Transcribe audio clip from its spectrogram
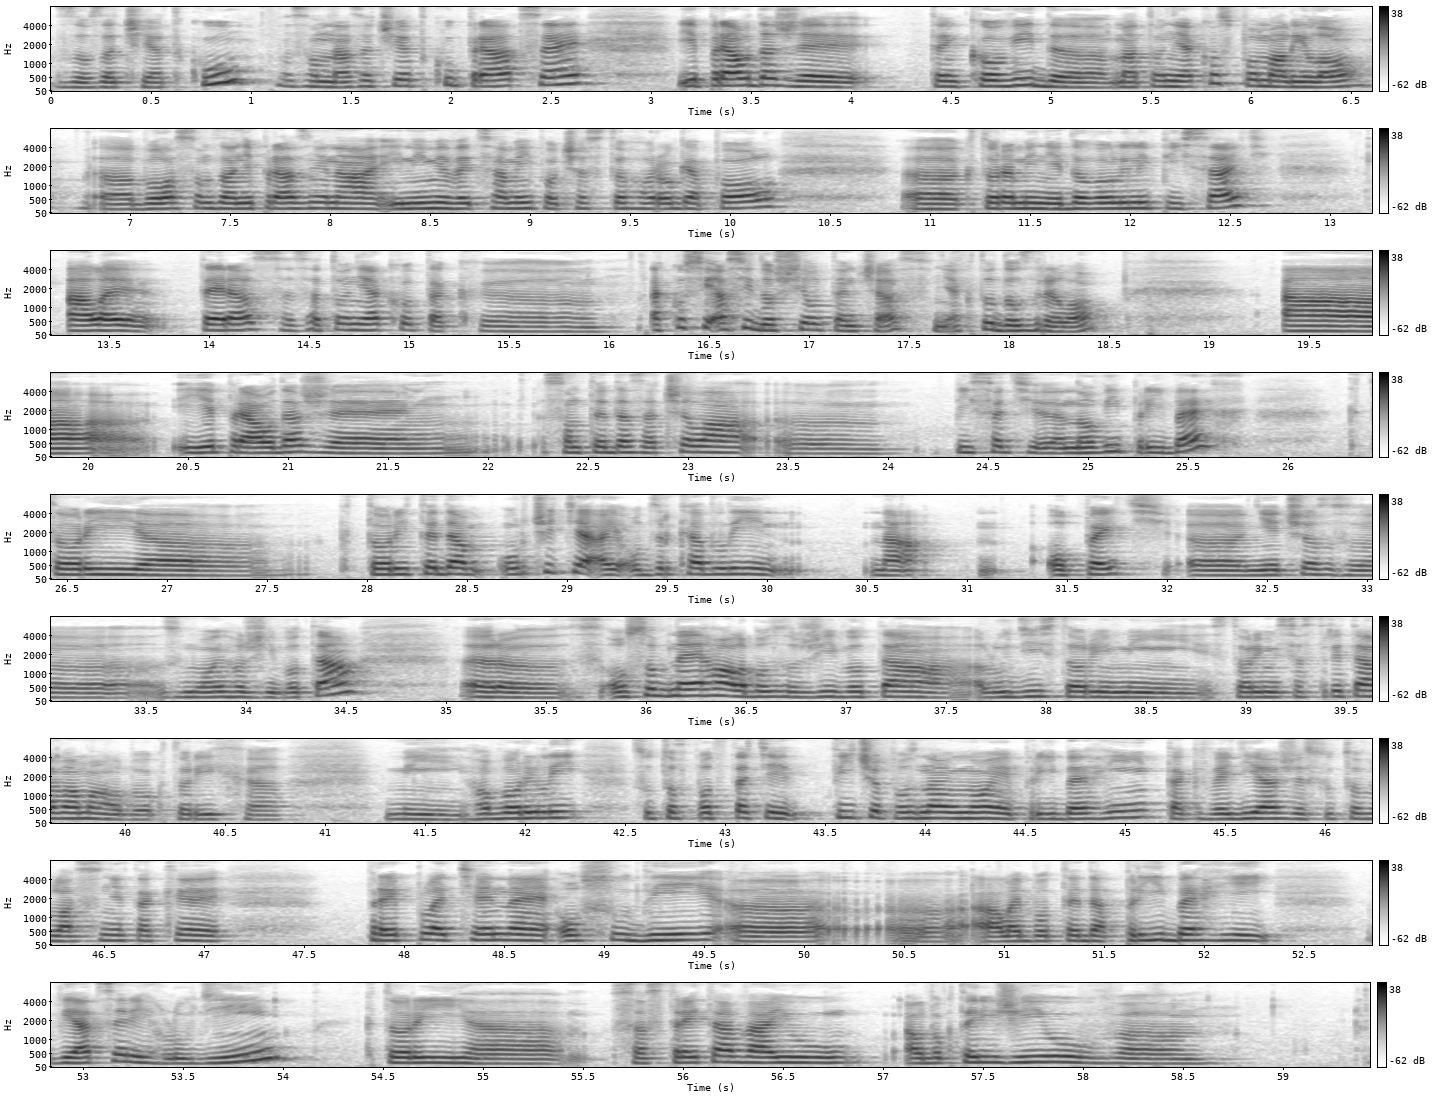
zo začiatku, som na začiatku práce. Je pravda, že ten COVID uh, ma to nejako spomalilo. Uh, bola som zaneprázdnená inými vecami počas toho rok a pol, uh, ktoré mi nedovolili písať. Ale teraz sa to nejako tak, uh, ako si asi došiel ten čas, nejak to dozrelo. A je pravda, že som teda začala písať e, nový príbeh, ktorý, e, ktorý teda určite aj odzrkadlí na opäť e, niečo z, z môjho života, z osobného alebo zo života ľudí, s ktorými, s ktorými sa stretávam alebo o ktorých mi hovorili. Sú to v podstate tí, čo poznajú moje príbehy, tak vedia, že sú to vlastne také prepletené osudy alebo teda príbehy viacerých ľudí, ktorí eh, sa stretávajú alebo ktorí žijú v,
